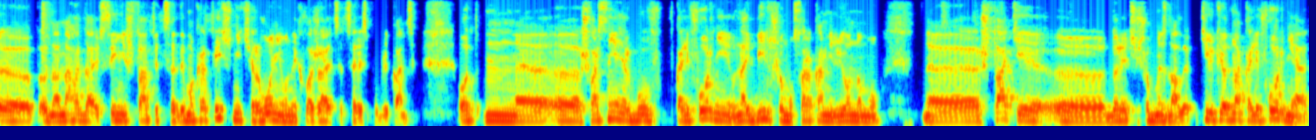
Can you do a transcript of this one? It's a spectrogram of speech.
е, на- нагадаю, сині штати це демократичні, червоні у них вважаються це республіканці. От Шварценеггер був Каліфорнії в найбільшому 40-мільйонному е, штаті. Е, до речі, щоб ми знали, тільки одна Каліфорнія,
